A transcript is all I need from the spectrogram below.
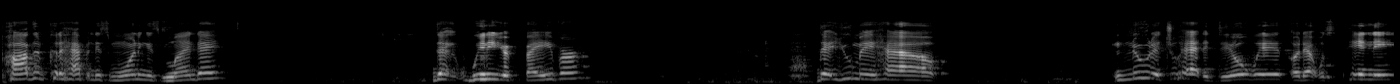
positive could have happened this morning. Is Monday that went in your favor. That you may have knew that you had to deal with, or that was pending,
